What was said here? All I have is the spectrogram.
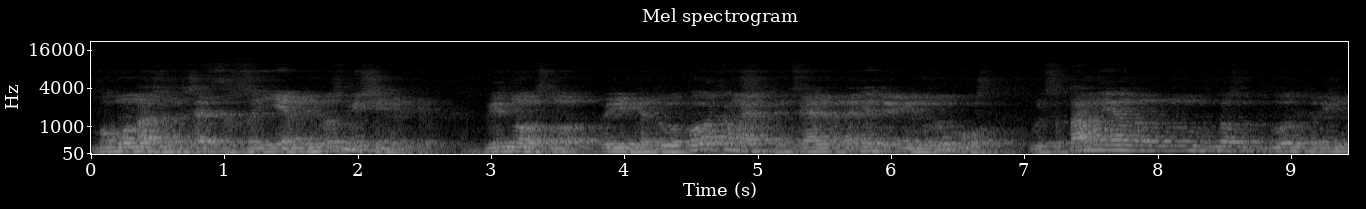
бо вона ж визначається взаємним розміщенням тіл. Відносно рівня другого поверха моя потенціальна енергія дорівнює нулю, бо висота моя ну, відносно підлоги дорівнює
